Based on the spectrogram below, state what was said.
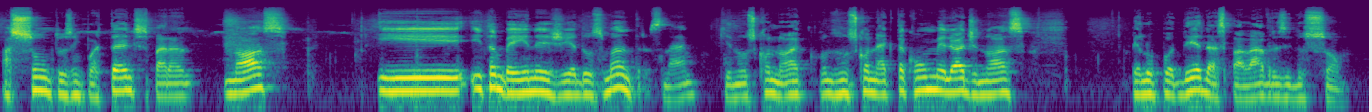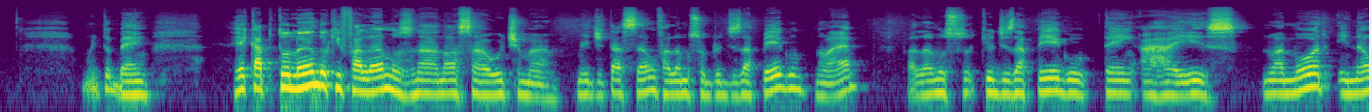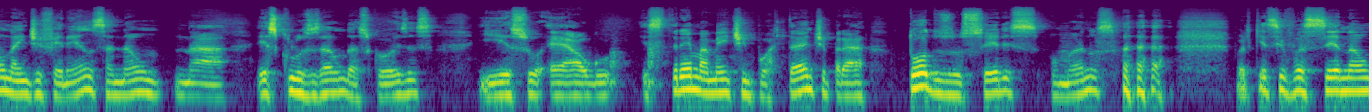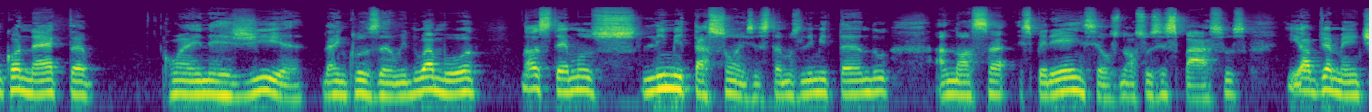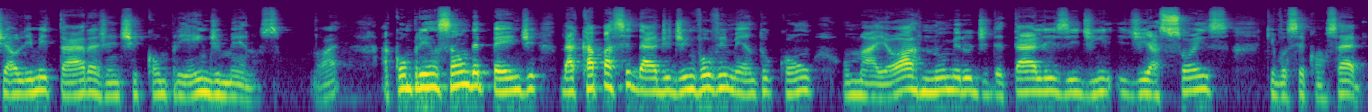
assuntos importantes para nós e, e também energia dos mantras, né? Que nos conecta, nos conecta com o melhor de nós pelo poder das palavras e do som. Muito bem. Recapitulando o que falamos na nossa última meditação, falamos sobre o desapego, não é? Falamos que o desapego tem a raiz no amor e não na indiferença, não na exclusão das coisas, e isso é algo extremamente importante para todos os seres humanos, porque se você não conecta com a energia da inclusão e do amor, nós temos limitações, estamos limitando a nossa experiência, os nossos espaços, e obviamente ao limitar a gente compreende menos, não é? A compreensão depende da capacidade de envolvimento com o maior número de detalhes e de, de ações que você concebe.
